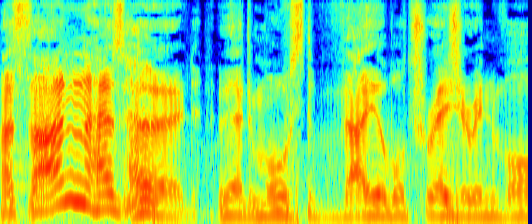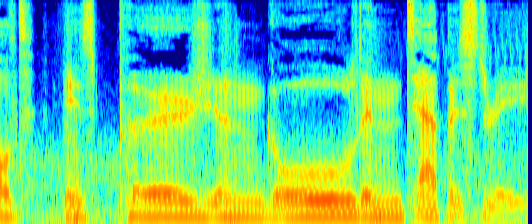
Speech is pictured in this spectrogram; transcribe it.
Hassan has heard that most valuable treasure in vault is Persian golden tapestry.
